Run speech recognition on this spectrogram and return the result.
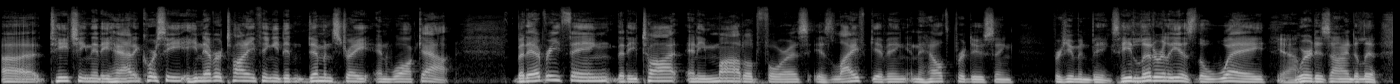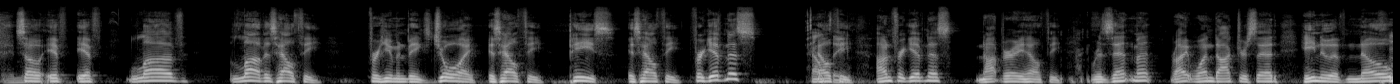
uh, teaching that he had, of course, he, he never taught anything he didn't demonstrate and walk out. But everything that he taught and he modeled for us is life giving and health producing for human beings. He literally is the way Yeah. we're designed to live. So if if love love is healthy for human beings, joy is healthy, peace is healthy, forgiveness Healthy. healthy, unforgiveness not very healthy. Resentment, right? One doctor said he knew of no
